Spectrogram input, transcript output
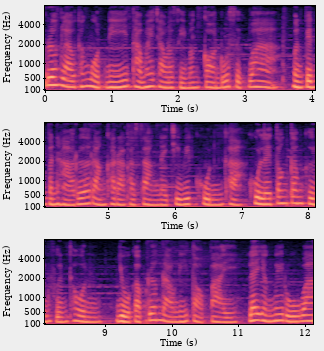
เรื่องราวทั้งหมดนี้ทำให้ชาวราศีมังกรรู้สึกว่า มันเป็นปัญหาเรื้อรังคาราคาซังในชีวิตคุณค่ะ คุณเลยต้องก้ำคืนฝืนทน อยู่กับเรื่องราวนี้ต่อไป และยังไม่รู้ว่า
